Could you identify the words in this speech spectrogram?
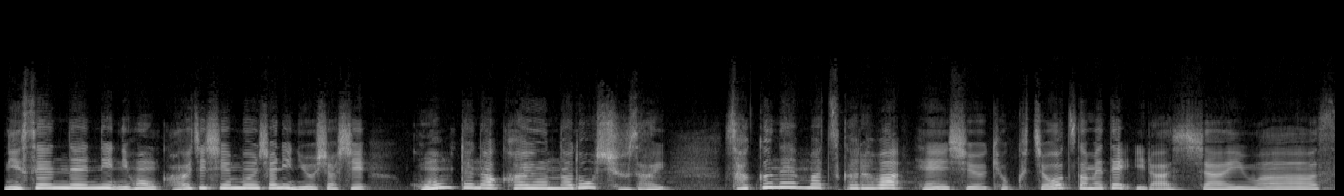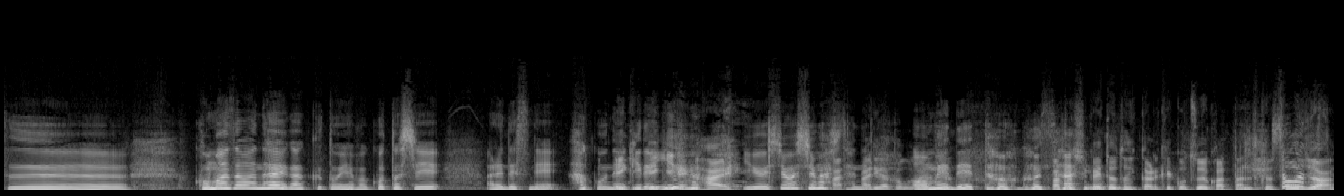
2000年に日本海事新聞社に入社しコンテナ海運などを取材昨年末からは編集局長を務めていらっしゃいます。駒沢大学といえば今年あれですね箱根駅伝、はい、優勝しましたね、はい、おめでとうございます。私がいた時から結構強かったんですけど当時は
